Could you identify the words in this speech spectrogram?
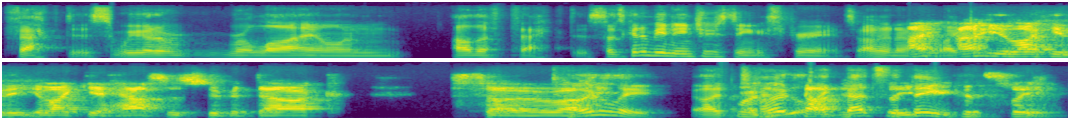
factors. We got to rely on other factors. So it's going to be an interesting experience. I don't know. Like, aren't you lucky that you like your house is super dark? So uh, totally, uh, totally. Like, that's the thing. You could sleep.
